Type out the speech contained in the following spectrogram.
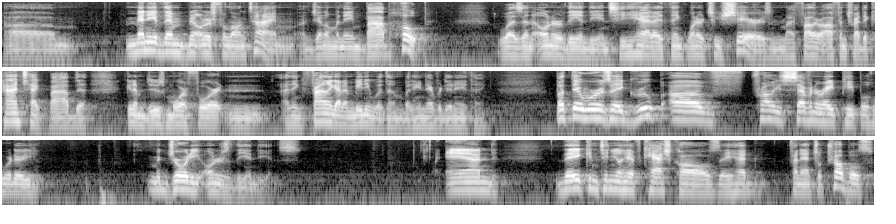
Um, many of them have been owners for a long time. A gentleman named Bob Hope was an owner of the Indians. He had, I think, one or two shares, and my father often tried to contact Bob to get him to do more for it, and I think finally got a meeting with him, but he never did anything. But there was a group of probably seven or eight people who were the majority owners of the Indians. And they continually have cash calls, they had financial troubles,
